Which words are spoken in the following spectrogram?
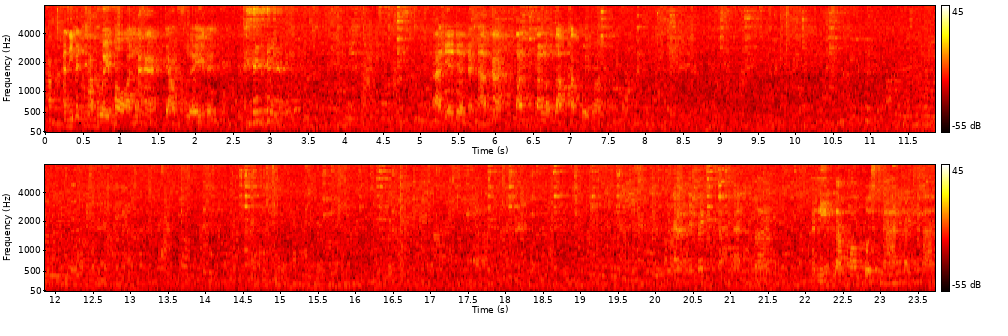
ครับอันนี้เป็นคำอวยพรนะฮะยาวเฟ้ยเลย อ่าเดี๋ยวเดี๋ยวนะครับอะต้องต้องลองรับคำอวยพรอะเดี๋ยวไปกลับกันที่บ้านอันนี้รับมอบโปสการ์ดก่อนครับ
